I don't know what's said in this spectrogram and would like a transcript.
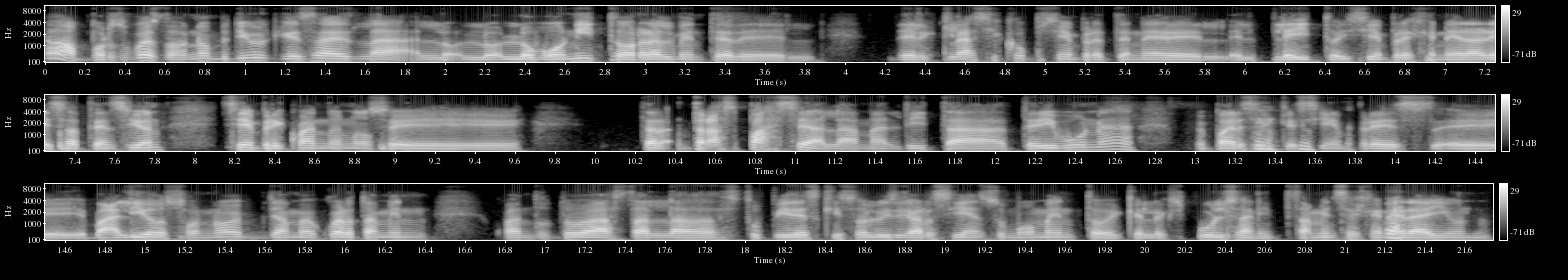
No, por supuesto, no, digo que esa es la, lo, lo, bonito realmente del, del clásico, pues siempre tener el, el, pleito y siempre generar esa tensión, siempre y cuando no se traspase a la maldita tribuna, me parece que siempre es eh, valioso, ¿no? Ya me acuerdo también cuando tú, hasta la estupidez que hizo Luis García en su momento, de que lo expulsan y también se genera ahí un,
